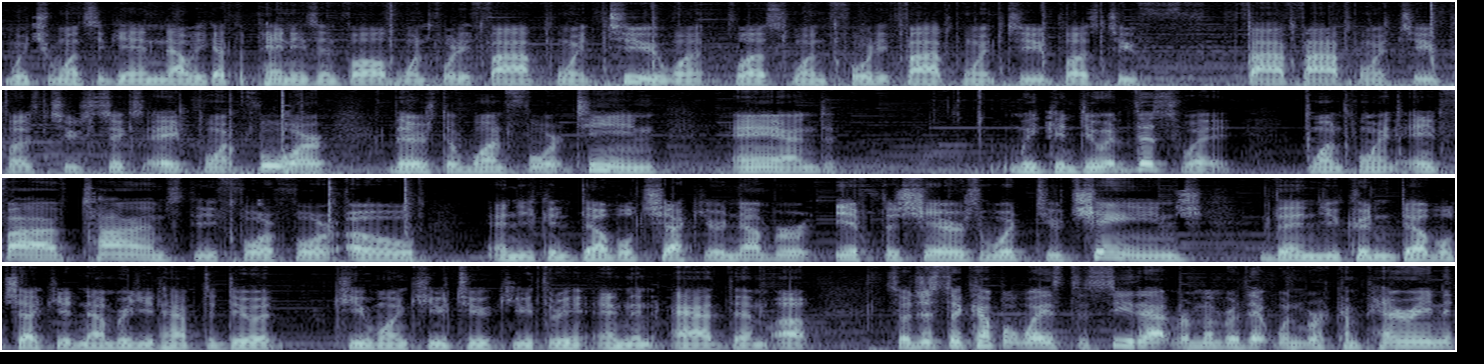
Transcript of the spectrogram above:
which once again, now we got the pennies involved, 145.2 one, plus 145.2 plus 255.2 plus 268.4. There's the 114. And we can do it this way. 1.85 times the 440 and you can double check your number. If the shares were to change, then you couldn't double check your number. You'd have to do it Q1, Q2, Q3, and then add them up. So just a couple ways to see that. Remember that when we're comparing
